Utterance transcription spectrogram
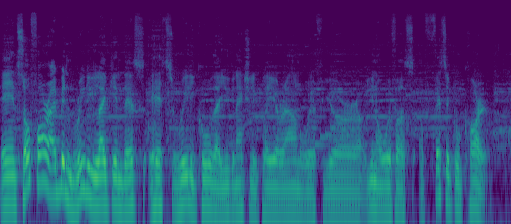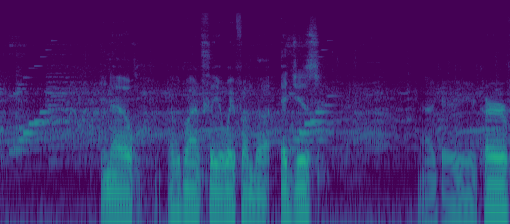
And so far, I've been really liking this. It's really cool that you can actually play around with your, you know, with a, a physical cart. You know, I'm going to stay away from the edges. Okay, curve.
